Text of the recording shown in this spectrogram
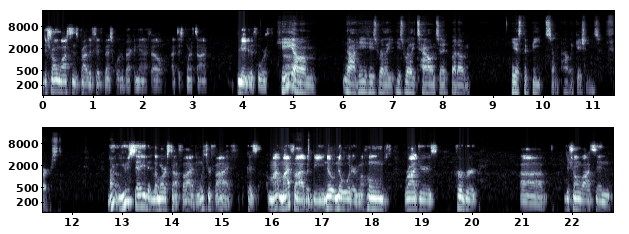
Deshaun Watson's probably the fifth best quarterback in the NFL at this point of time, maybe the fourth. He um, no, nah, he he's really he's really talented, but um, he has to beat some allegations first. You you say that Lamar's top five, and what's your five? Because my, my five would be no no order: Mahomes, Rodgers, Herbert, uh, Deshaun Watson,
